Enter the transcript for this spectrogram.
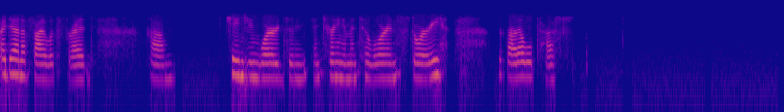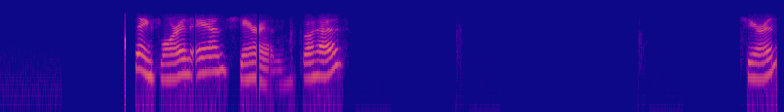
identify with Fred um, changing words and, and turning him into Lauren's story. With that, I will pass. Thanks, Lauren. And Sharon, go ahead. Sharon?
